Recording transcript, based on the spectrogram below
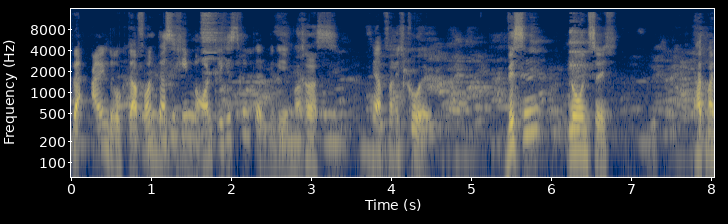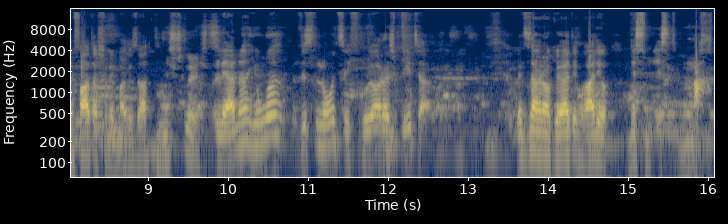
beeindruckt davon, dass ich ihm ein ordentliches Trinkgeld gegeben habe. Krass. Ja, fand ich cool. Wissen lohnt sich. Hat mein Vater schon immer gesagt. Nicht schlecht. Lerne, Junge, Wissen lohnt sich, früher oder später. Letztens habe ich noch gehört im Radio, Wissen ist Macht.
